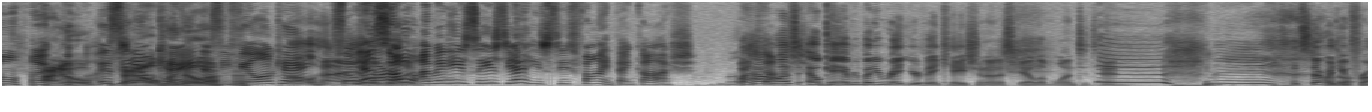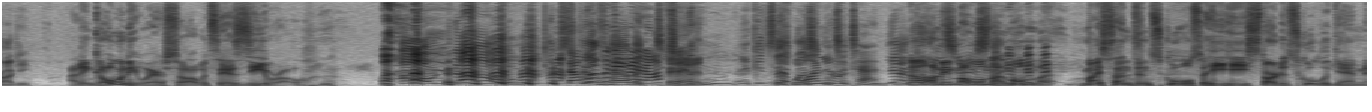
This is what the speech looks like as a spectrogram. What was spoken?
oh my I owe Is he okay? Does he feel okay? Oh, hey. so Yeah, far? so I mean, he's he's yeah, he's he's fine. Thank gosh. Well, Thank how gosh. was okay? Everybody rate your vacation on a scale of one to ten. Eh, Let's start with you, Froggy. I didn't go anywhere, so I would say a zero. Oh no! that wasn't even an option. You can It was one to ten. Yeah, No, come I on, mean, my, well, my, seriously. well, my, my son's in school, so he, he started school again,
